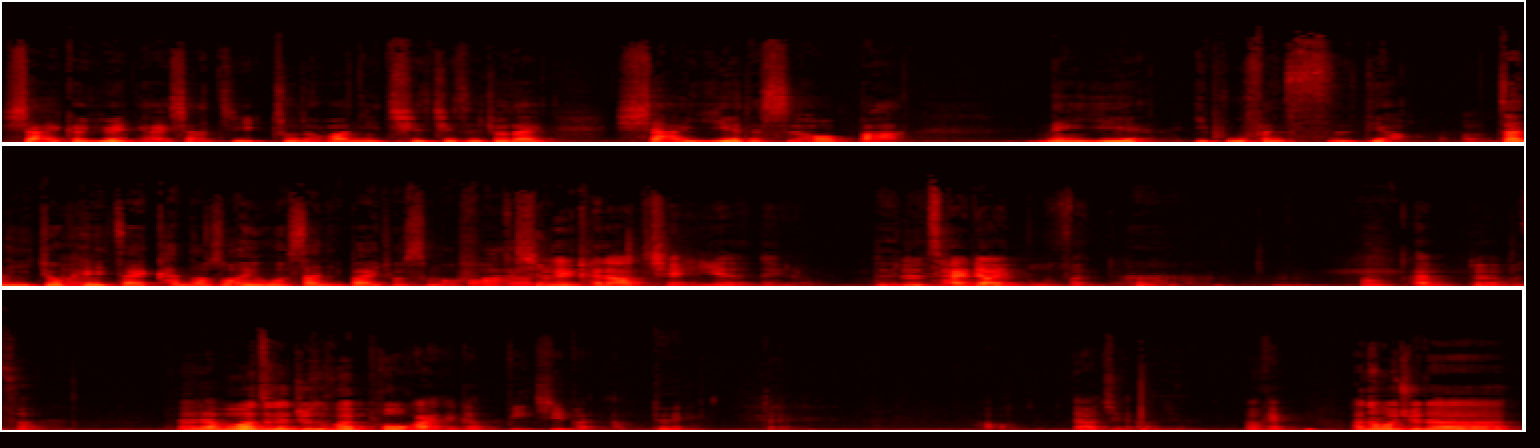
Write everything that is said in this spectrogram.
下一个月你还想记住的话，你其实其实就在下一页的时候把那一页一部分撕掉，这样你就可以再看到说，哎、我上礼拜有什么发现，就可以看到前一页的内容，就是裁掉一部分。嗯 嗯，还对，不错。呃，不过这个就是会破坏那个笔记本了。对对，好。了解了解，OK。反正我觉得，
